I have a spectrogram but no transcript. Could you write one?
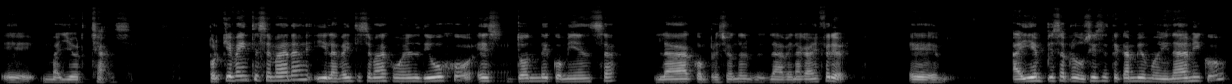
eh, mayor chance. ¿Por qué 20 semanas? Y las 20 semanas, como en el dibujo, es donde comienza la compresión de la vena cava inferior. ahí empieza a producirse este cambio hemodinámico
